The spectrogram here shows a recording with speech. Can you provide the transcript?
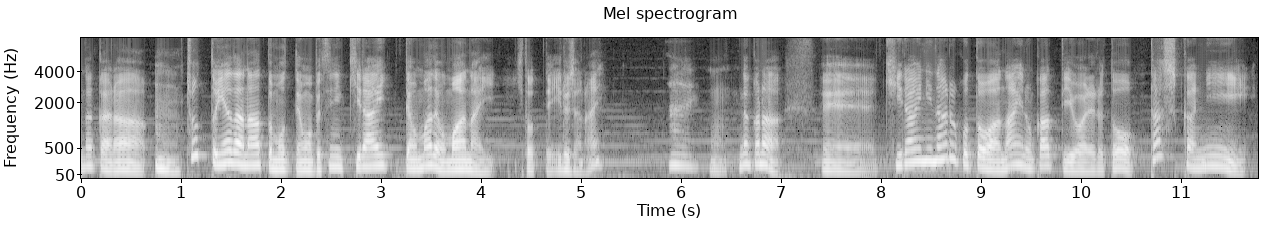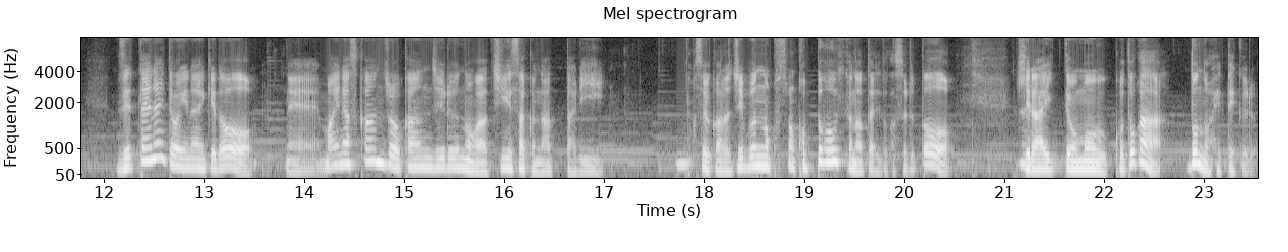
だから、うん、ちょっと嫌だなと思っても別に嫌いってまで思わない人っているじゃない、はい。うん、だから、えー嫌いになることはないのかって言われると確かに絶対ないとは言えないけど、えーマイナス感情を感じるのが小さくなったりそれから自分のそのコップが大きくなったりとかするとい。嫌いって思うことがどんどん減ってくる。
